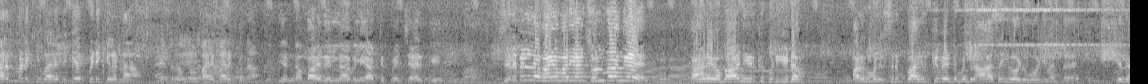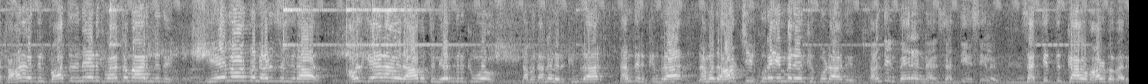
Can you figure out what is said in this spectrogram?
அரண்மனைக்கு வர்றதுக்கே பிடிக்கலண்ணா. ரொம்ப பயமா இருக்குண்ணா. என்னம்பா இதெல்லாம் விளையாட்டு பேச்சா இருக்கு? சிறுபில்ல பயமறியான்னு சொல்வாங்க. கானகம்பா நீ இருக்கக்கூடிய இடம். அரண்மனையில் சிறப்பாக இருக்க வேண்டும் என்ற ஆசையோடு ஓடி வந்து இந்த காலகத்தில் பார்த்ததுமே எனக்கு வருத்தமா இருந்தது. ஏதோ ஒரு பெண் அடுத்து செல்கிறாள் அவளுக்கு ஏதாவது ஆபத்து நேர்ந்திருக்குமோ? நமது அண்ணன் இருக்கின்றார் தந்தை இருக்கின்றார் நமது ஆட்சியில் குறை என்பதே இருக்கக்கூடாது. தந்தையின் பெயர் என்ன? சத்தியசீலன். சத்தியத்திற்காக வாழ்பவர்.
